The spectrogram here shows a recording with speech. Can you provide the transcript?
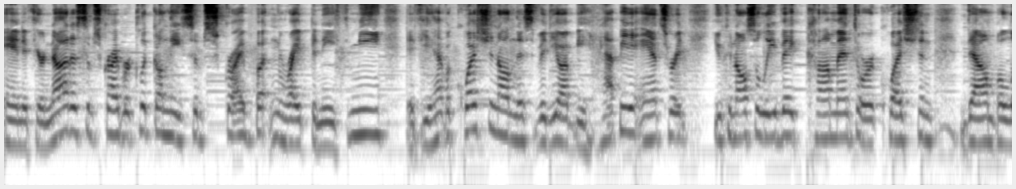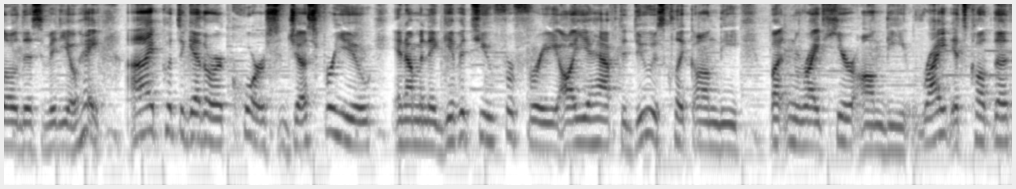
and if you're not a subscriber, click on the subscribe button right beneath me. If you have a question on this video, I'd be happy to answer it. You can also leave a comment or a question down below this video. Hey, I put together a course just for you, and I'm going to give it to you for free. All you have to do is click on the button right here on the right. It's called the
